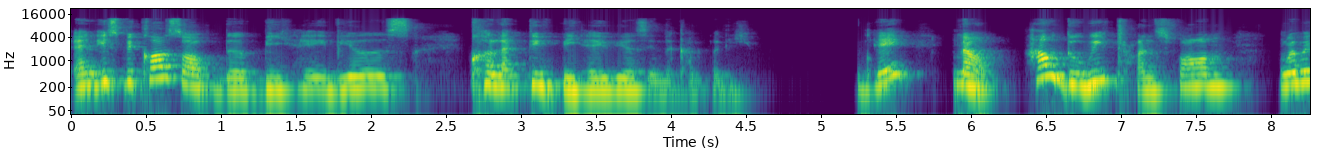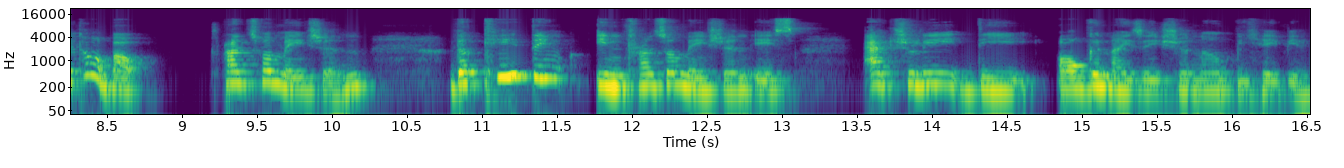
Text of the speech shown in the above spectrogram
and it's because of the behaviors, collective behaviors in the company. Okay. Now, how do we transform? When we talk about transformation, the key thing in transformation is actually the organizational behavior.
